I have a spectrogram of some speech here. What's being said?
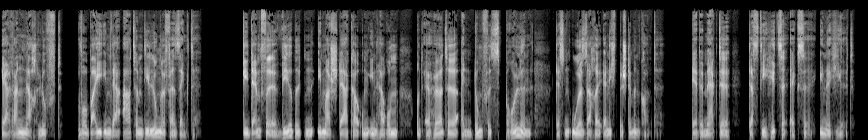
Er rang nach Luft, wobei ihm der Atem die Lunge versenkte. Die Dämpfe wirbelten immer stärker um ihn herum, und er hörte ein dumpfes Brüllen, dessen Ursache er nicht bestimmen konnte. Er bemerkte, dass die Hitzeechse innehielt,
